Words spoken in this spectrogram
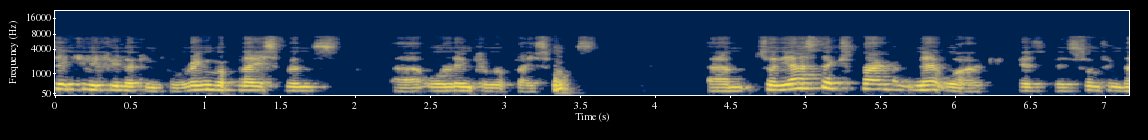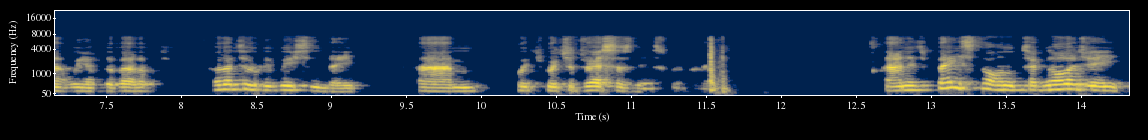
particularly if you're looking for ring replacements uh, or linker replacements. Um, so the Astex fragment network is, is, something that we have developed relatively recently, um, which, which addresses this, And it's based on technology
